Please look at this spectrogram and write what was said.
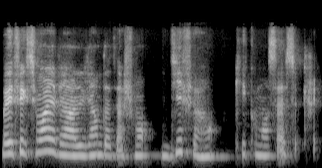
bah, effectivement, il y avait un lien d'attachement différent qui commençait à se créer.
